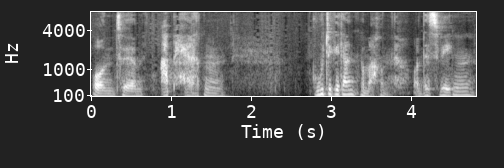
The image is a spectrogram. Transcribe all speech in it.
und äh, abhärten gute Gedanken machen. Und deswegen,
